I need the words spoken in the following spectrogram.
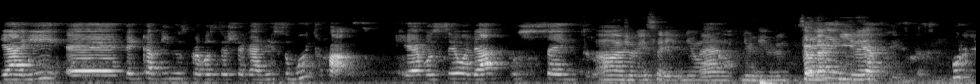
E aí é, tem caminhos para você chegar nisso muito fácil que é você olhar para o centro. Ah, já vi isso aí um, né? livro. Você olha aqui, né? Por,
